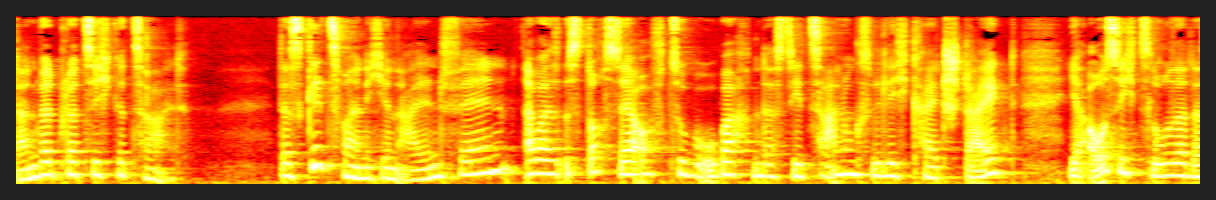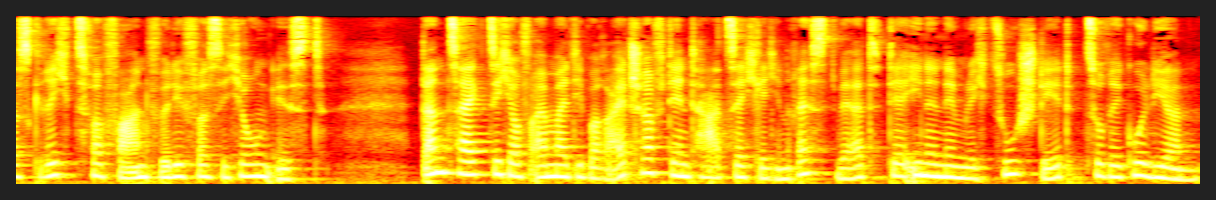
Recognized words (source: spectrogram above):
Dann wird plötzlich gezahlt. Das gilt zwar nicht in allen Fällen, aber es ist doch sehr oft zu beobachten, dass die Zahlungswilligkeit steigt, je aussichtsloser das Gerichtsverfahren für die Versicherung ist. Dann zeigt sich auf einmal die Bereitschaft, den tatsächlichen Restwert, der ihnen nämlich zusteht, zu regulieren.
